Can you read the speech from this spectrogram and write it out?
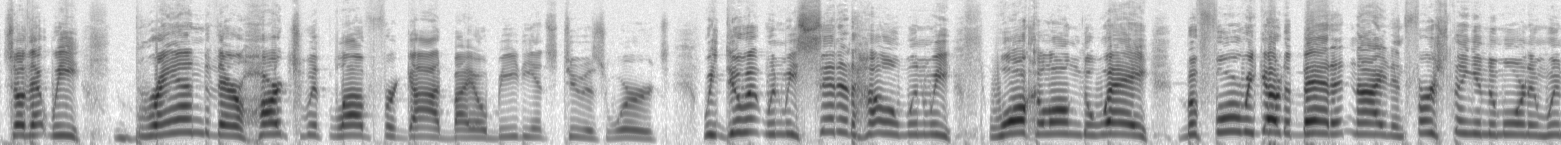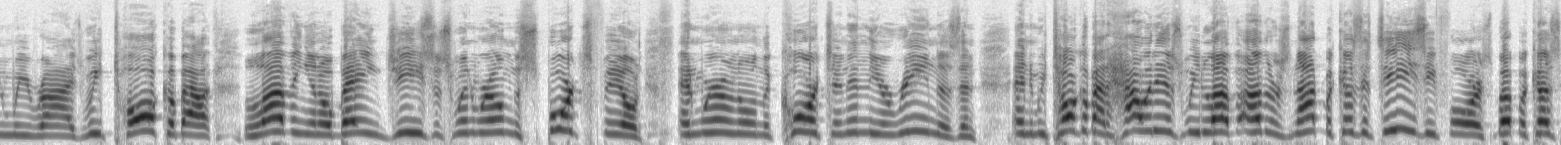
so that we brand their hearts with love for God by obedience to His words. We do it when we sit at home, when we walk along the way, before we go to bed at night, and first thing in the morning when we rise. We talk about loving and obeying Jesus when we're on the sports field and we're on the courts and in the arenas. And, and we talk about how it is we love others, not because it's easy for us, but because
